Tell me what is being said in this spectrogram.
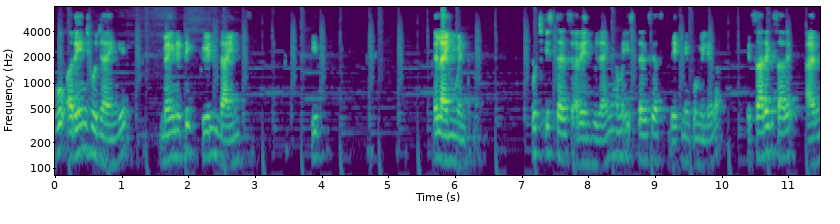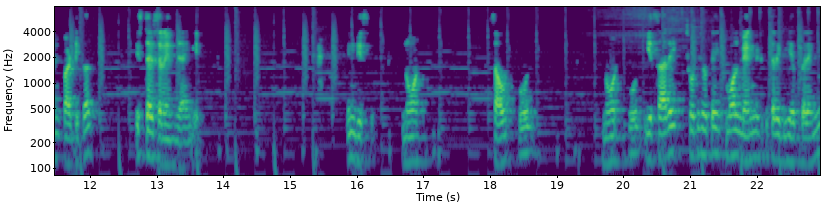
वो अरेंज हो जाएँगे मैग्नेटिक फ़ील्ड लाइन की अलाइनमेंट में। कुछ इस तरह से अरेंज हो जाएँगे। हमें इस तरह से देखने को मिलेगा। ये सारे के सारे आयरन पार्टिकल इस तरह से अरेंज हो जाएँगे in this north south pole north pole ये सारे छोटे छोटे स्मॉल मैग्नेट की तरह बिहेव करेंगे।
